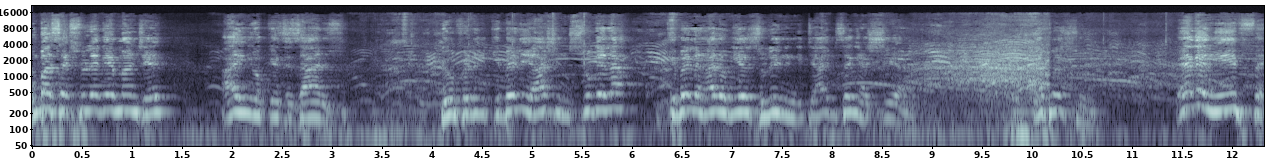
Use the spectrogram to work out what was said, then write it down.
Uma sekuhluleke manje hayi ngiyogeza izandla. Ngiyofela ngigibela ihashi ngisukela ngigibele ngalo ngiyezulwini ngithi hayi sengiyashiya ngaphezulu eke ngife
